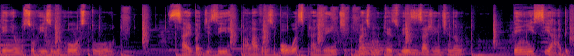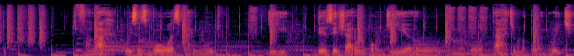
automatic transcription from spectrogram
tenha um sorriso no rosto, saiba dizer palavras boas para a gente, mas muitas vezes a gente não tem esse hábito de falar coisas boas para o outro, de desejar um bom dia, uma boa tarde, uma boa noite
